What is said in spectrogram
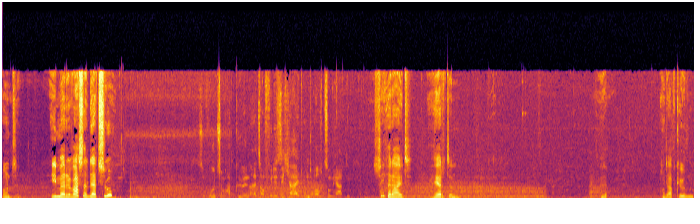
Und immer Wasser dazu. Sowohl zum Abkühlen als auch für die Sicherheit und auch zum Härten. Sicherheit, Härten und abkühlen.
